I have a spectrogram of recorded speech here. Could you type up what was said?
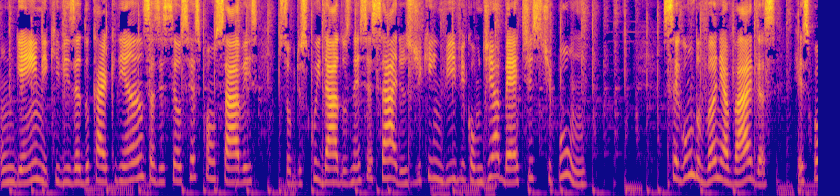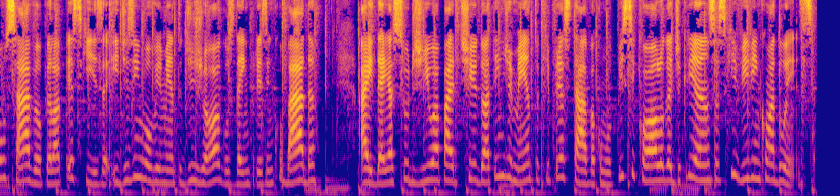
um game que visa educar crianças e seus responsáveis sobre os cuidados necessários de quem vive com diabetes tipo 1. Segundo Vânia Vargas, responsável pela pesquisa e desenvolvimento de jogos da empresa incubada, a ideia surgiu a partir do atendimento que prestava como psicóloga de crianças que vivem com a doença.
